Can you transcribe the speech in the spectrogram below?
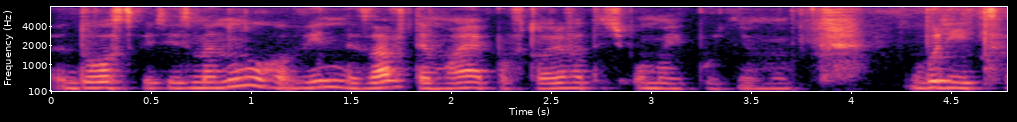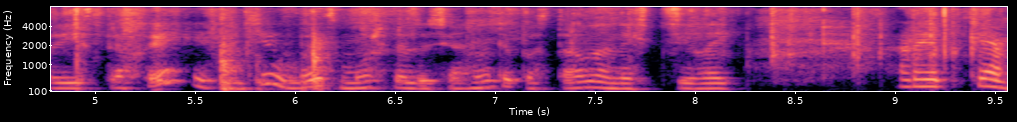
досвід із минулого він не завжди має повторюватись у майбутньому. Боріть свої страхи, і тоді ви зможете досягнути поставлених цілей. Рибки.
